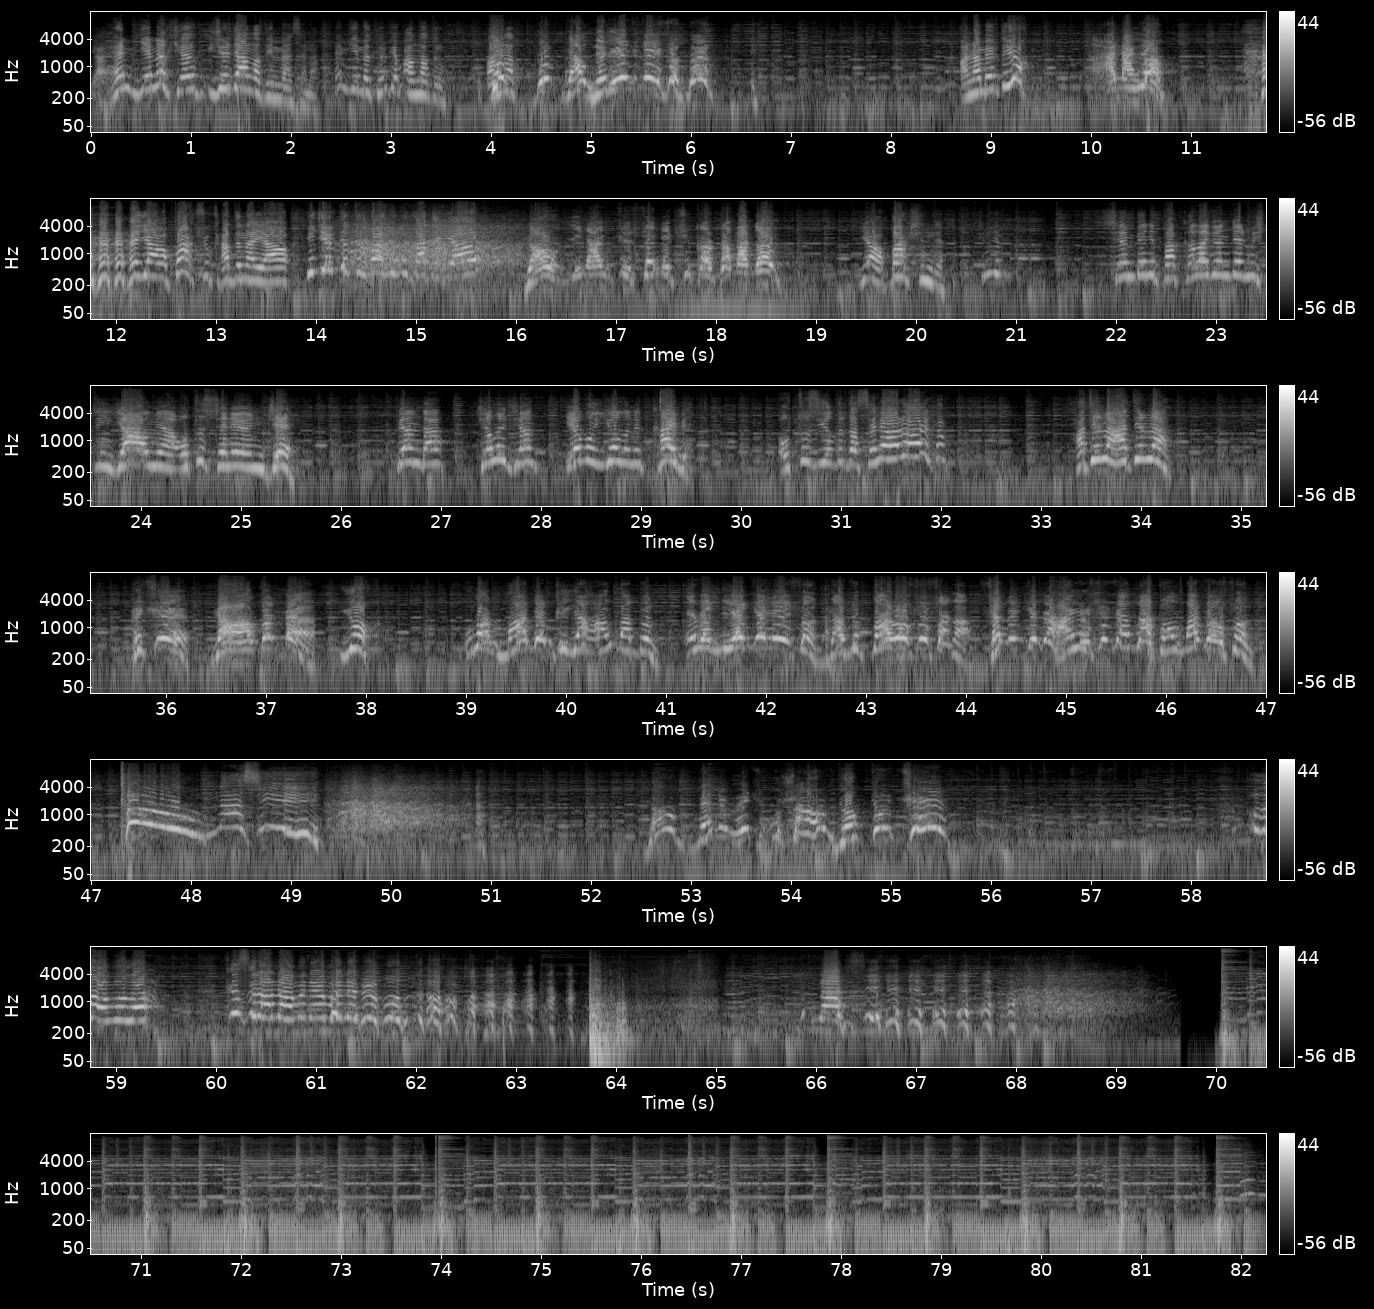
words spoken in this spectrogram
Ya hem yemek yiyoruz, içeride anlatayım ben sana. Hem yemek yiyoruz hem anlatırım. Anlat. dur. Ya nereye gidiyorsun be? Anam evde yok. Anan yok. ya bak şu kadına ya. Hiç evde durmaz mı bu kadın ya? Ya inan ki seni çıkartamadım. Ya bak şimdi. Şimdi sen beni bakkala göndermiştin yağ almaya 30 sene önce. Ben de çalışan evin yolunu kaybet. 30 yıldır da seni arıyorum. Hatırla hatırla. Peki ya aldın mı? Yok. Ulan madem ki ya almadın eve niye geliyorsun? Yazıklar olsun sana. Senin gibi hayırsız evlat olmaz olsun. Tuh, nasıl? Ya benim hiç uşağım yoktur ki. Ulan ulan. Kısır adamın evini mi buldum? Nasıl?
